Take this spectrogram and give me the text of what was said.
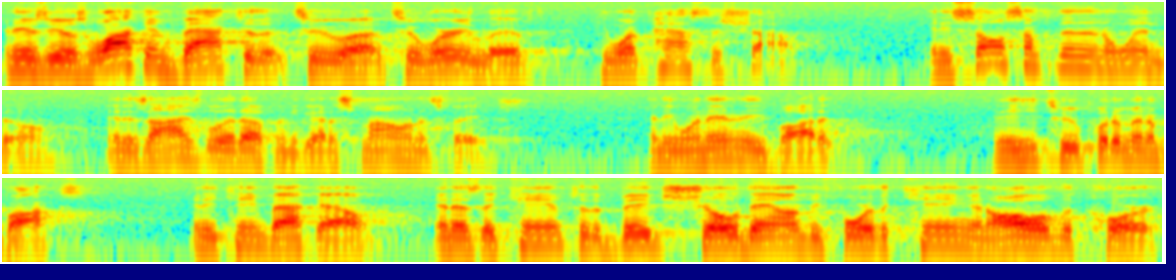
And as he was walking back to, the, to, uh, to where he lived, he went past his shop. And he saw something in a window, and his eyes lit up, and he got a smile on his face. And he went in and he bought it. And he too put him in a box. And he came back out, and as they came to the big showdown before the king and all of the court,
